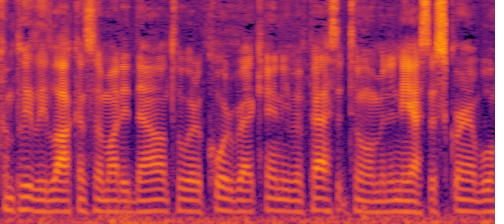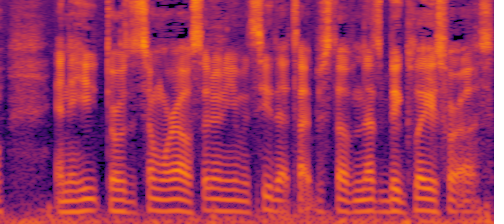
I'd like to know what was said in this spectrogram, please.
completely locking somebody down to where the quarterback can't even pass it to him, and then he has to scramble, and then he throws it somewhere else. They don't even see that type of stuff, and that's big plays for us.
